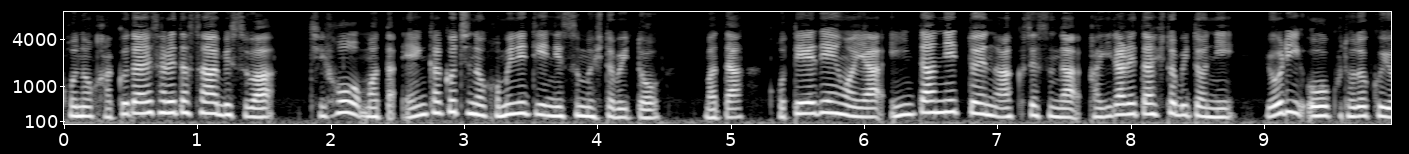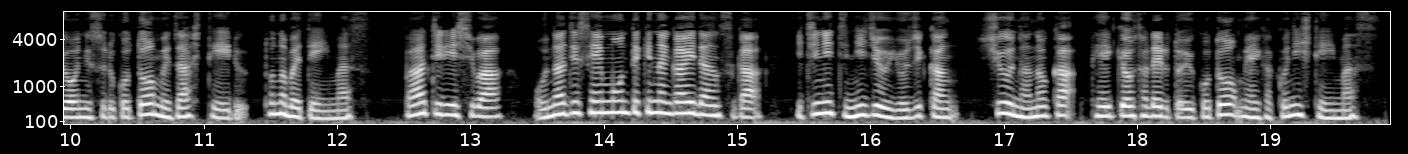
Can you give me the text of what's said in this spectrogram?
この拡大されたサービスは、地方また遠隔地のコミュニティに住む人々、また固定電話やインターネットへのアクセスが限られた人々により多く届くようにすることを目指していると述べています。バーチリー氏は同じ専門的なガイダンスが1日24時間、週7日提供されるということを明確にしています。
